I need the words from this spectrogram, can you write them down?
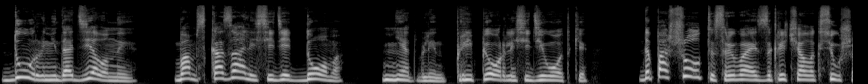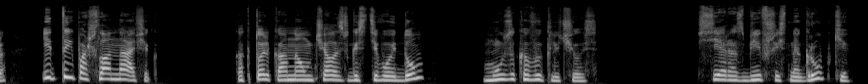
«Дуры недоделанные! Вам сказали сидеть дома!» «Нет, блин, приперлись идиотки!» «Да пошел ты!» — срываясь, закричала Ксюша. «И ты пошла нафиг!» Как только она умчалась в гостевой дом, музыка выключилась. Все, разбившись на группки,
